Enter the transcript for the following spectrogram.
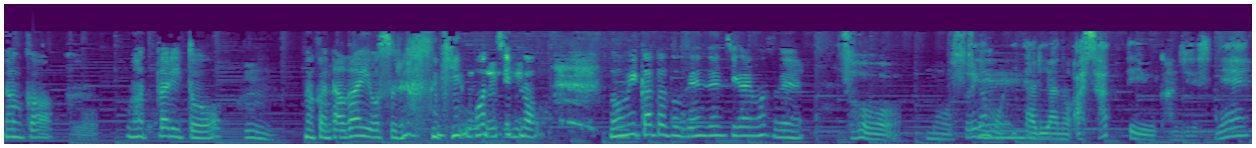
なんか、まったりと、うん。なんか長いをする 日本人の飲み方と全然違いますね。そう。もうそれがもうイタリアの朝っていう感じですね。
